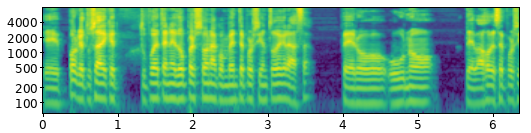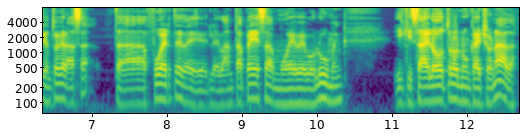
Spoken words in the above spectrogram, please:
Eh, porque tú sabes que tú puedes tener dos personas con 20% de grasa, pero uno debajo de ese por ciento de grasa está fuerte, levanta pesa, mueve volumen, y quizá el otro nunca ha hecho nada.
